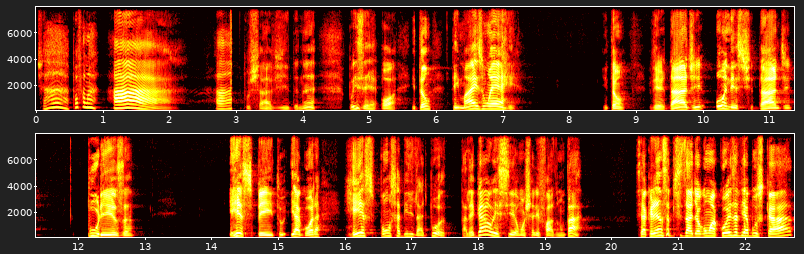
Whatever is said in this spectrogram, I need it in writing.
já, pode falar. Ah, ah, puxa vida, né? Pois é, ó. Então, tem mais um R. Então, verdade, honestidade, pureza, respeito e agora responsabilidade. Pô, tá legal esse almoxarifado, não tá? Se a criança precisar de alguma coisa, vier buscar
